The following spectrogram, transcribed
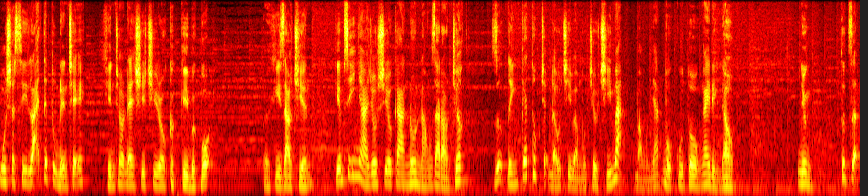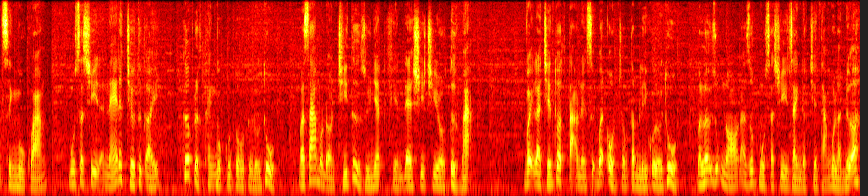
Musashi lại tiếp tục đến trễ, khiến cho Denshichiro cực kỳ bực bội. Tới khi giao chiến, kiếm sĩ nhà Yoshioka nôn nóng ra đòn trước, dự tính kết thúc trận đấu chỉ bằng một chiêu chí mạng bằng một nhát Bokuto ngay đỉnh đầu. Nhưng, tức giận sinh mù quáng, Musashi đã né được chiêu thức ấy, cướp được thanh Bokuto từ đối thủ và ra một đòn chí tử duy nhất khiến Denshichiro tử mạng. Vậy là chiến thuật tạo nên sự bất ổn trong tâm lý của đối thủ và lợi dụng nó đã giúp Musashi giành được chiến thắng một lần nữa.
